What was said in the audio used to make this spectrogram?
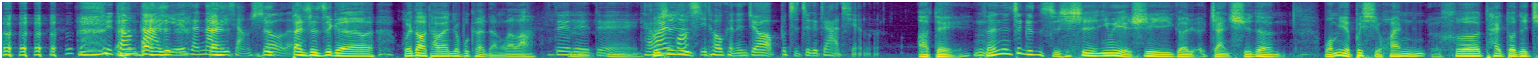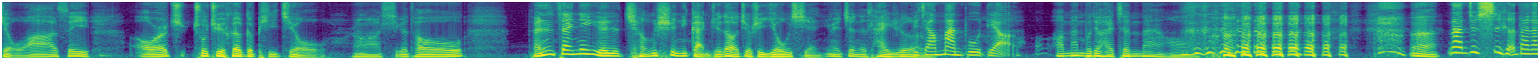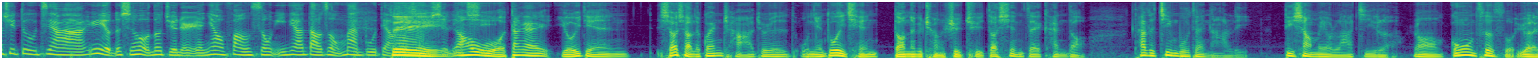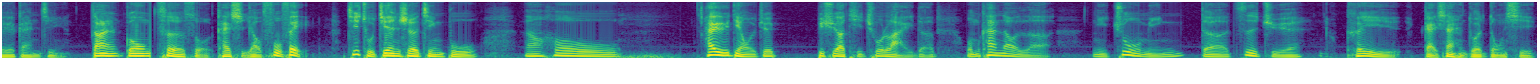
你去当大爷在那里享受了。但是这个回到台湾就不可能了啦。对对嗯对，嗯台湾光洗头可能就要不止这个价钱了。啊，对，嗯反正这个只是因为也是一个暂时的，我们也不喜欢喝太多的酒啊，所以偶尔出出去喝个啤酒啊，洗个头。反正，在那个城市，你感觉到就是悠闲，因为真的太热了。比较慢步调，啊，慢步调还真慢哦。嗯，那就适合大家去度假啊。因为有的时候我都觉得人要放松，一定要到这种慢步调对。然后我大概有一点小小的观察，就是五年多以前到那个城市去，到现在看到它的进步在哪里？地上没有垃圾了，然后公共厕所越来越干净。当然，公共厕所开始要付费，基础建设进步，然后还有一点，我觉得必须要提出来的，我们看到了你著名的自觉可以改善很多东西，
